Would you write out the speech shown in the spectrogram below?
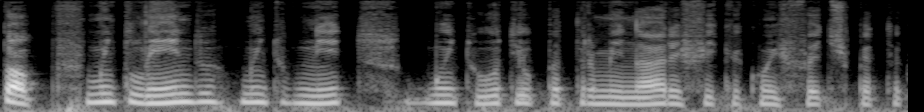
Top, muito lindo, muito bonito, muito útil para terminar e fica com efeito espetacular.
